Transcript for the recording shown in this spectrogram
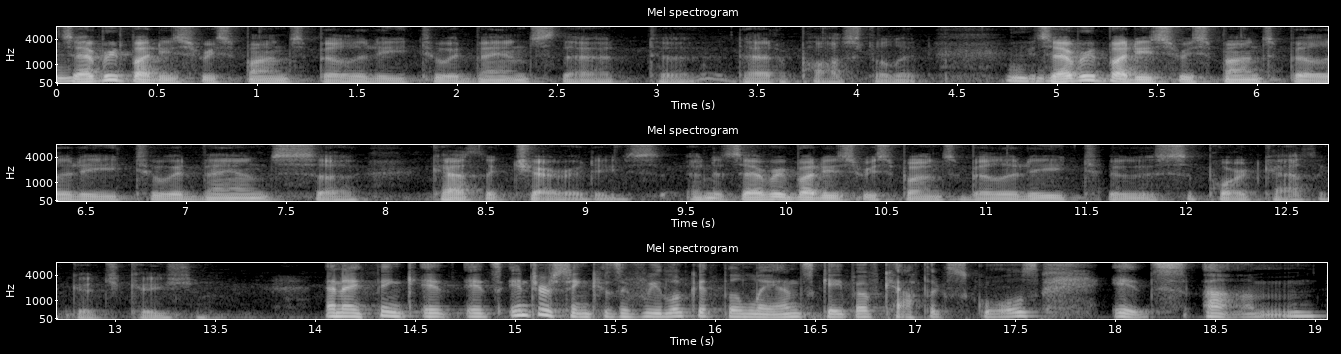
It's everybody's responsibility to advance that, uh, that apostolate. It's everybody's responsibility to advance uh, Catholic charities, and it's everybody's responsibility to support Catholic education. And I think it, it's interesting because if we look at the landscape of Catholic schools, it's um,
